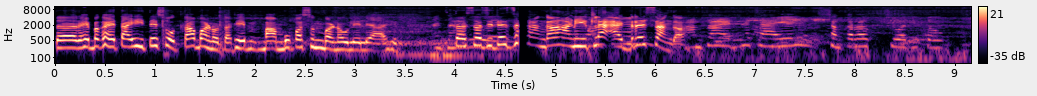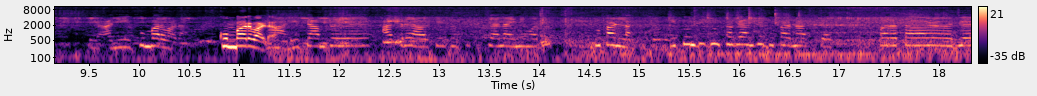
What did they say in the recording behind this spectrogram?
तर हे बघा हे ताई इथे स्वतः बनवतात. हे बांबूपासून बनवलेले आहेत. तसंच इथे सांगा आणि इथला ॲड्रेस सांगा. आमचा ॲड्रेस आहे शंकरराव शिवाजी चौक. आणि कुंभारवाडा. कुंभारवाडा. हा इथे आमचं हे आत्रे हॉटेलच्या लाईनीमध्ये दुकान लागतं. इथून तिथून सगळे आमचे दुकानं असतात. परत अं, जे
